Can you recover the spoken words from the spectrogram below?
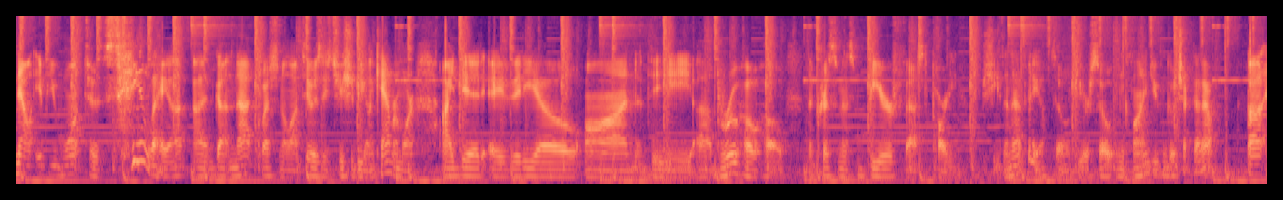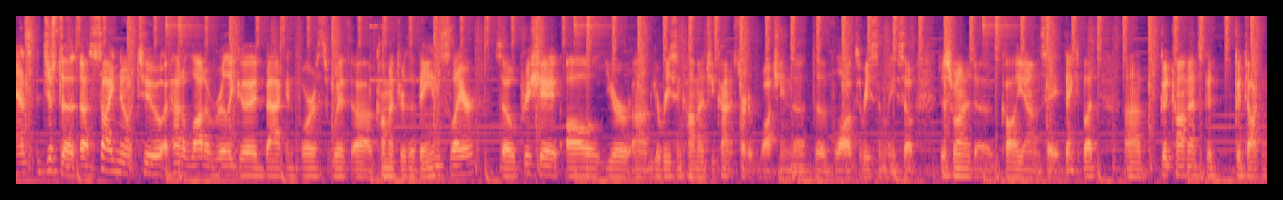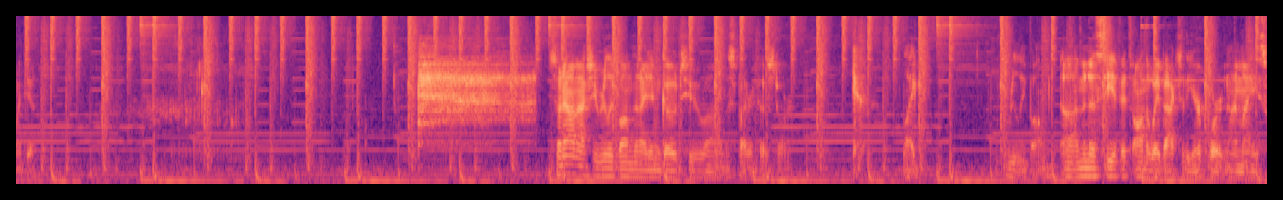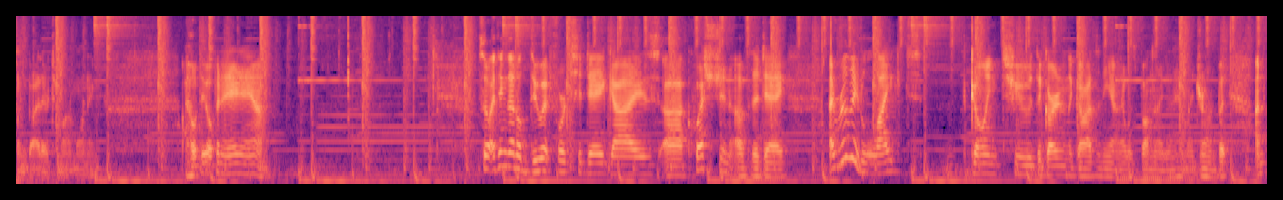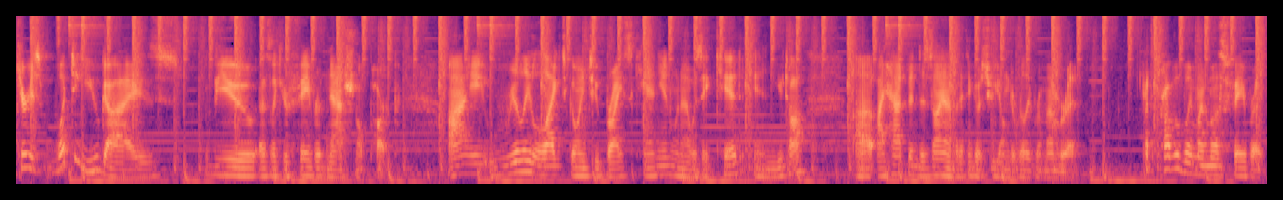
Now, if you want to see Leia, I've gotten that question a lot too, is she should be on camera more. I did a video on the uh, Brujo, the Christmas Beer Fest party. She's in that video, so if you're so inclined, you can go check that out. Uh, just a, a, side note too, I've had a lot of really good back and forth with uh, commenter The Vein Slayer. So appreciate all your um, your recent comments. You kind of started watching the, the vlogs recently, so just wanted to call you out and say thanks, bud. Uh, good comments, good good talking with you. So now I'm actually really bummed that I didn't go to uh, the Spider Thrift store. like really bummed. Uh, I'm gonna see if it's on the way back to the airport and I might swing by there tomorrow morning. I hope they open at 8 a.m. So I think that'll do it for today, guys. Uh, question of the day. I really liked going to the Garden of the Gods in the end. I was bummed that I didn't have my drone, but I'm curious, what do you guys view as like your favorite national park? I really liked going to Bryce Canyon when I was a kid in Utah. Uh, I had been Zion, but I think I was too young to really remember it. That's probably my most favorite.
